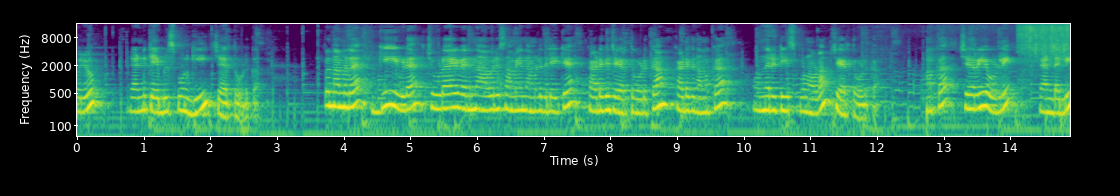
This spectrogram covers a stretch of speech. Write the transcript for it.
ഒരു രണ്ട് ടേബിൾ സ്പൂൺ ഗീ ചേർത്ത് കൊടുക്കുക ഇപ്പം നമ്മുടെ ഗീ ഇവിടെ ചൂടായി വരുന്ന ആ ഒരു സമയം നമ്മളിതിലേക്ക് കടുക് ചേർത്ത് കൊടുക്കാം. കടുക് നമുക്ക് ഒന്നര ടീസ്പൂണോളം ചേർത്ത് കൊടുക്കാം. നമുക്ക് ചെറിയ ഉള്ളി രണ്ടല്ലി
